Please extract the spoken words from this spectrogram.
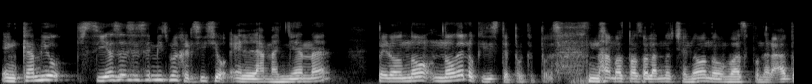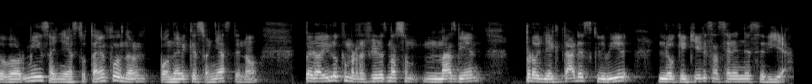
En cambio, si haces ese mismo ejercicio en la mañana, pero no, no de lo que hiciste, porque pues nada más pasó la noche, ¿no? No vas a poner, ah, dormí, soñé esto. También poner que soñaste, ¿no? Pero ahí lo que me refiero es más, más bien proyectar, escribir lo que quieres hacer en ese día.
